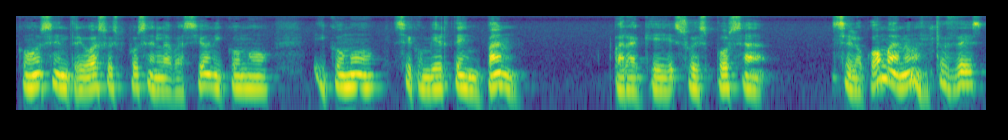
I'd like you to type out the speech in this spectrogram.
Cómo se entregó a su esposa en la pasión y cómo, y cómo se convierte en pan para que su esposa se lo coma, ¿no? Entonces,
